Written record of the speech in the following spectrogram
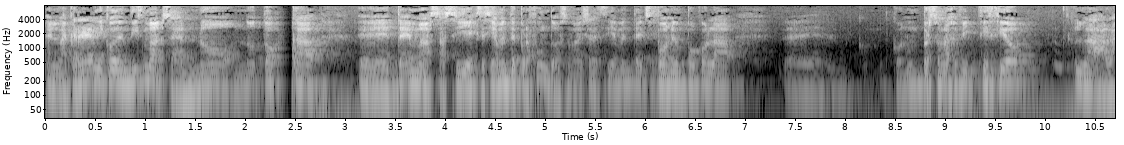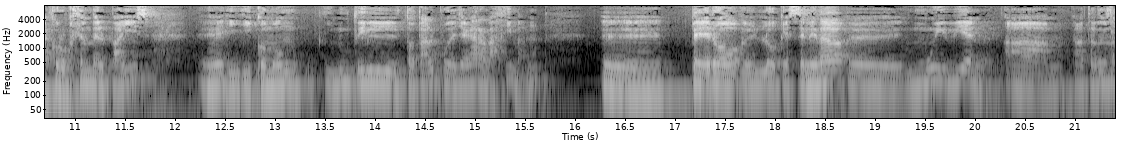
en la carrera de Nicodendisma, o sea, no, no toca temas así excesivamente profundos, ¿no? sencillamente expone un poco la, con un personaje ficticio la, corrupción del país eh, y, como un inútil total puede llegar a la cima. Eh, pero lo que se le da eh, muy bien a, a Tadeusz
